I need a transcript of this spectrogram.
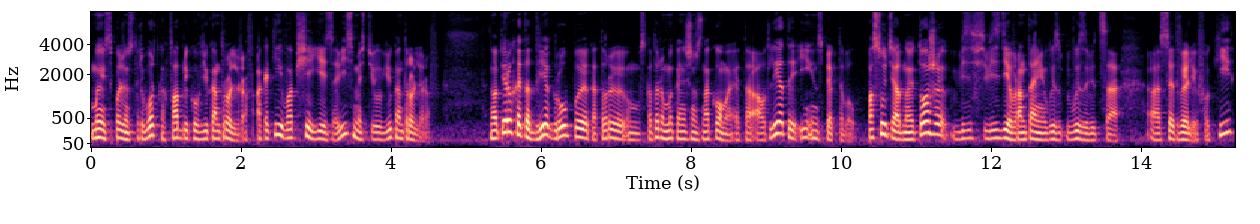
мы используем Storyboard как фабрику view-контроллеров. А какие вообще есть зависимости у view-контроллеров? Ну, во-первых, это две группы, которые, с которыми мы, конечно знакомы. Это аутлеты и inspectable. По сути, одно и то же. Везде в рантайме вызовется э, set value for key,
